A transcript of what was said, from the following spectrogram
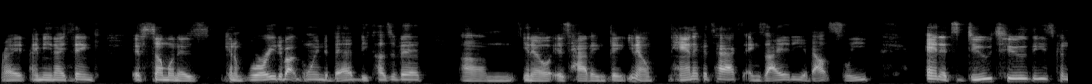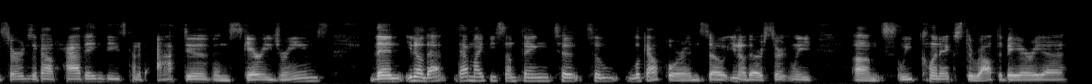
right? I mean i think if someone is kind of worried about going to bed because of it um, you know is having th- you know panic attacks anxiety about sleep and it's due to these concerns about having these kind of active and scary dreams then you know that that might be something to to look out for. And so you know there are certainly um, sleep clinics throughout the Bay Area,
